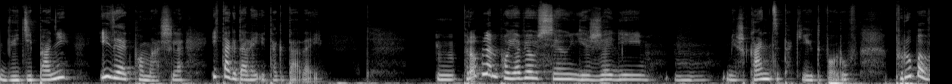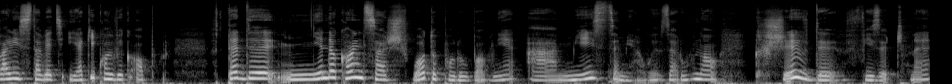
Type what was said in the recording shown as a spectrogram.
widzi pani? Idę jak po maśle. I tak dalej, i tak dalej. Mm, problem pojawiał się, jeżeli mm, mieszkańcy takich dworów próbowali stawiać jakikolwiek opór. Wtedy nie do końca szło to polubownie, a miejsce miały zarówno krzywdy fizyczne,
